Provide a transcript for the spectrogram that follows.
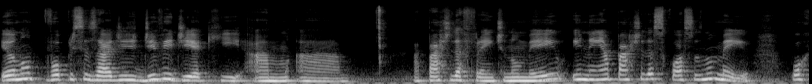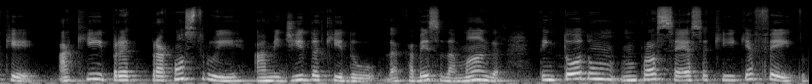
Eu não vou precisar de dividir aqui a, a, a parte da frente no meio e nem a parte das costas no meio, porque aqui, para construir a medida aqui do, da cabeça da manga, tem todo um, um, processo aqui que é feito,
